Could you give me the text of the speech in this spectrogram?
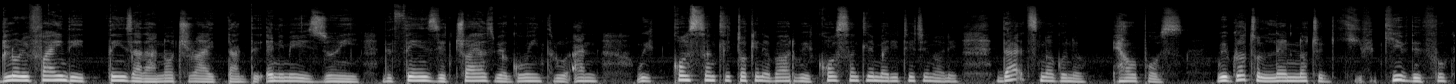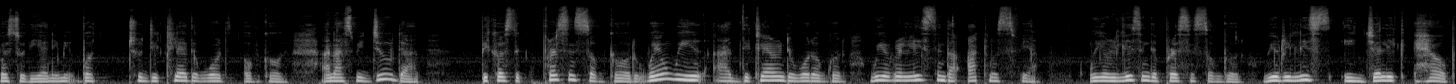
glorifying the things that are not right that the enemy is doing, the things, the trials we are going through, and we constantly talking about, we constantly meditating on it. That's not going to help us. We've got to learn not to give, give the focus to the enemy, but to declare the word of God. And as we do that, because the presence of God, when we are declaring the word of God, we are releasing the atmosphere. We are releasing the presence of God. We release angelic help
